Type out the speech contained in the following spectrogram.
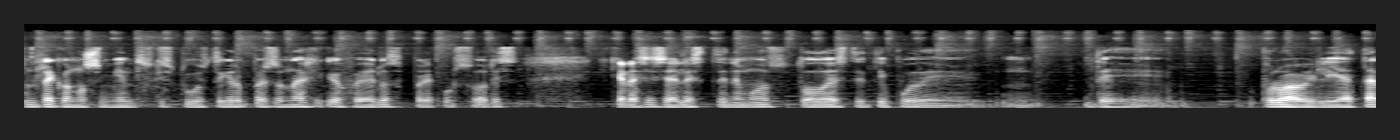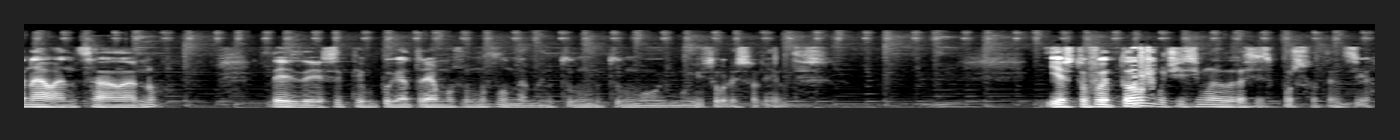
reconocimientos que estuvo este gran personaje que fue de los precursores. Gracias a él tenemos todo este tipo de, de probabilidad tan avanzada, ¿no? Desde ese tiempo ya traemos unos fundamentos muy, muy sobresalientes. Y esto fue todo. Muchísimas gracias por su atención.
